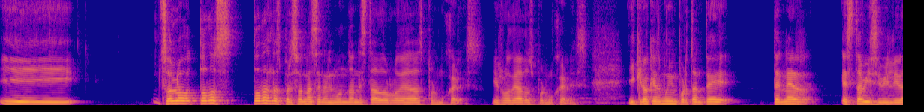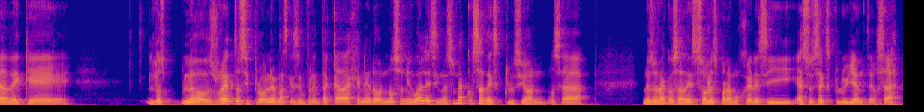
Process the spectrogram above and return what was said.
Y solo todos, todas las personas en el mundo han estado rodeadas por mujeres y rodeados por mujeres. Y creo que es muy importante tener esta visibilidad de que los, los, retos y problemas que se enfrenta cada género no son iguales y no es una cosa de exclusión, o sea, no es una cosa de solo para mujeres y eso es excluyente, o sea,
